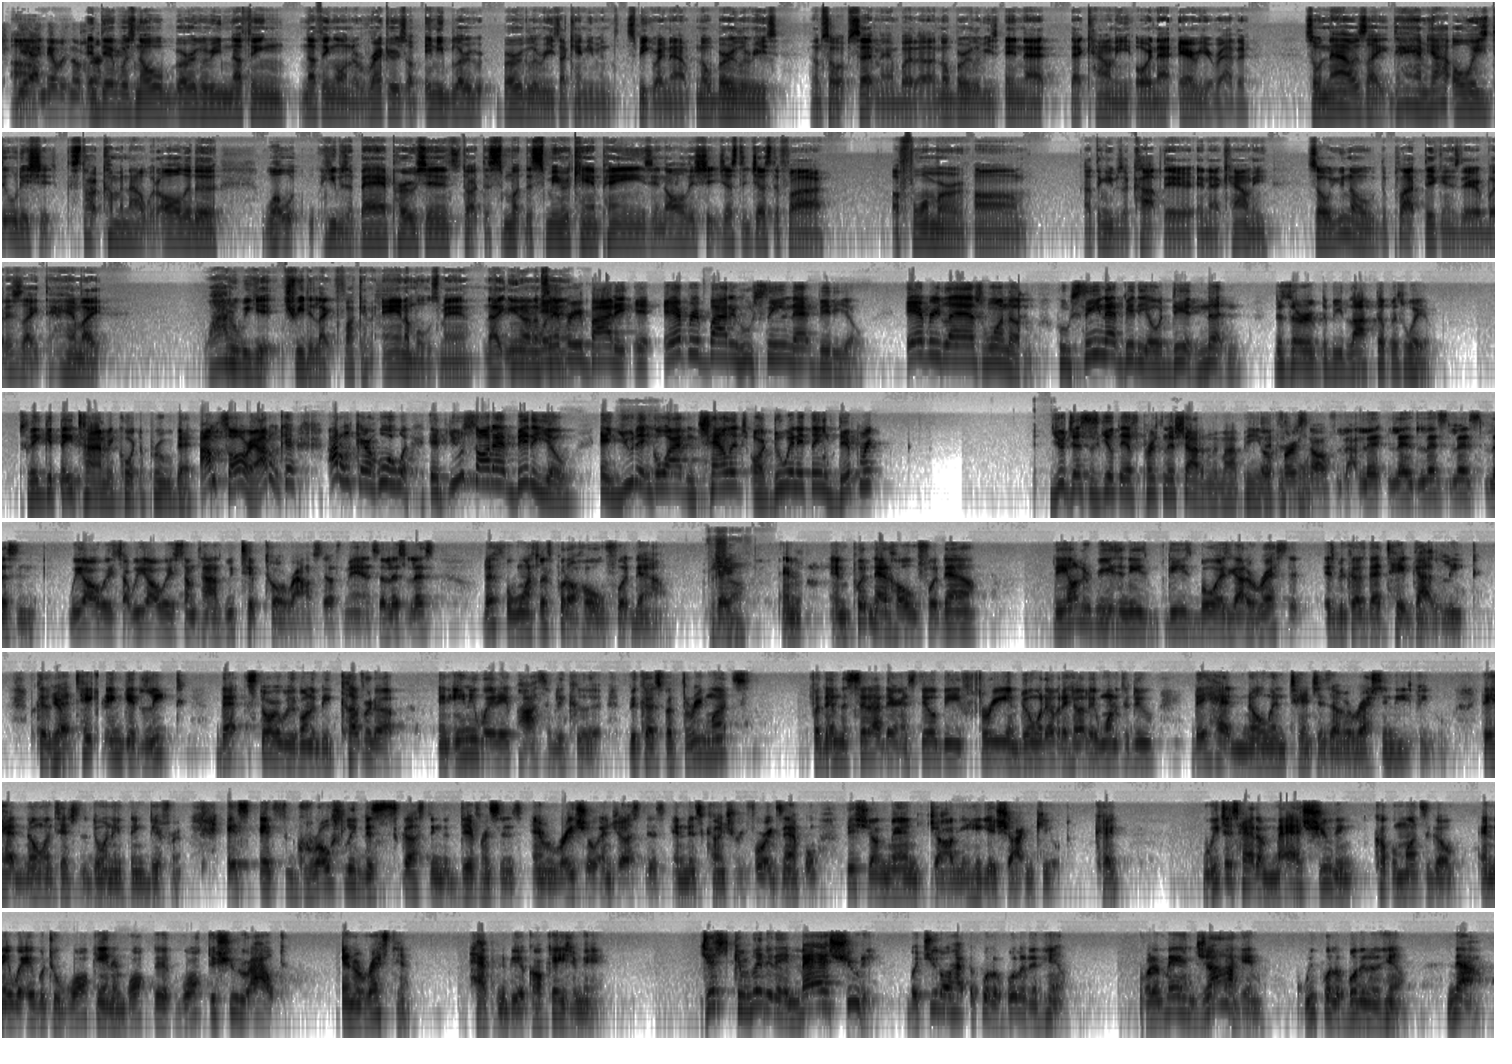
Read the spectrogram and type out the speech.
yeah, and there was no. burglary. And there was no burglary, nothing, nothing on the records of any blur- burglaries. I can't even speak right now. No burglaries. I'm so upset, man. But uh, no burglaries in that that county or in that area, rather. So now it's like, damn, y'all always do this shit. Start coming out with all of the what w- he was a bad person. Start the smut, the smear campaigns and all this shit just to justify a former. um I think he was a cop there in that county. So you know the plot thickens there, but it's like, damn, like why do we get treated like fucking animals, man? Like you know what I'm saying? Everybody, everybody who's seen that video, every last one of them who seen that video did nothing deserved to be locked up as well. So they get their time in court to prove that. I'm sorry, I don't care. I don't care who it was. If you saw that video and you didn't go out and challenge or do anything different, you're just as guilty as the person that shot him, in my opinion. So at this first point. off, let let let's let's listen. We always talk, we always sometimes we tiptoe around stuff, man. So let's let's let's for once let's put a whole foot down, For okay? sure. And and putting that whole foot down, the only reason these these boys got arrested is because that tape got leaked. Because if Yep. that tape didn't get leaked, that story was going to be covered up in any way they possibly could. Because for three months, for them to sit out there and still be free and doing whatever the hell they wanted to do, they had no intentions of arresting these people. They had no intentions of doing anything different. It's it's grossly disgusting the differences in racial injustice in this country. For example, this young man jogging, he gets shot and killed. Okay. We just had a mass shooting a couple months ago, and they were able to walk in and walk the walk the shooter out and arrest him. Happened to be a Caucasian man just committed a mass shooting, but you don't have to pull a bullet in him. But a man jogging, we pull a bullet in him. Now,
